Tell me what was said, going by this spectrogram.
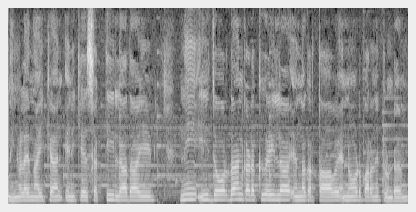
നിങ്ങളെ നയിക്കാൻ എനിക്ക് ശക്തിയില്ലാതായി. നീ ഈ ജോർദാൻ കടക്കുകയില്ല എന്ന കർത്താവ് എന്നോട് പറഞ്ഞിട്ടുണ്ട്.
